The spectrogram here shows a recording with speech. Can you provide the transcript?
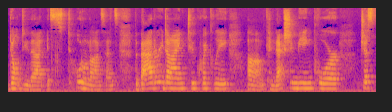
Don't do that. It's total nonsense. The battery dying too quickly, um, connection being poor, just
